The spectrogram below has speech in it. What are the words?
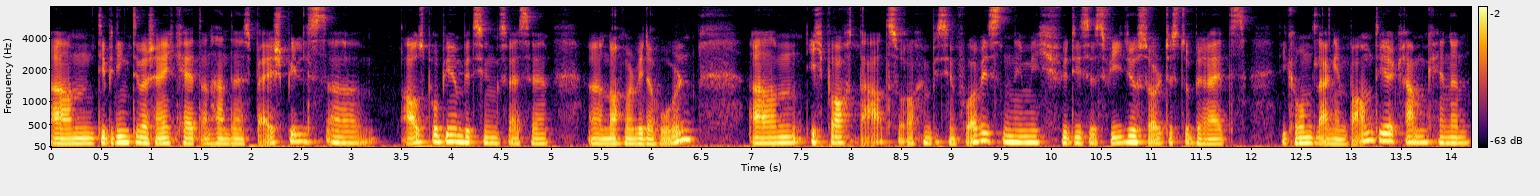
ähm, die bedingte Wahrscheinlichkeit anhand eines Beispiels äh, ausprobieren bzw. Äh, nochmal wiederholen. Ähm, ich brauche dazu auch ein bisschen Vorwissen, nämlich für dieses Video solltest du bereits die Grundlagen im Baumdiagramm kennen.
